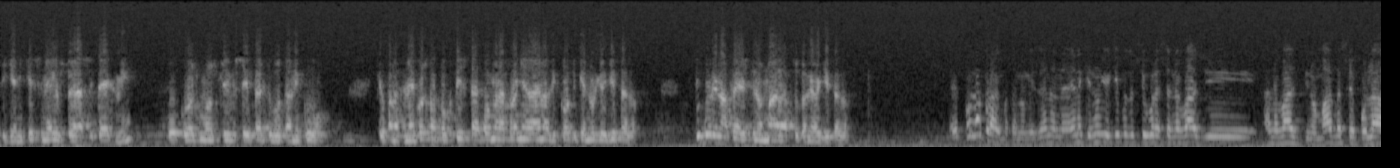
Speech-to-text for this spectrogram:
τη Γενική Συνέλευση του Ερασιτέχνη που ο κόσμος ψήφισε υπέρ του Βοτανικού και ο Παναθηναϊκός θα αποκτήσει τα επόμενα χρόνια ένα δικό του καινούριο γήπεδο. Τι μπορεί να φέρει στην ομάδα αυτό το νέο γήπεδο; Ε, πολλά πράγματα νομίζω. Ένα, ένα καινούριο γήπεδο σίγουρα σε ανεβάζει, ανεβάζει την ομάδα σε πολλά,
